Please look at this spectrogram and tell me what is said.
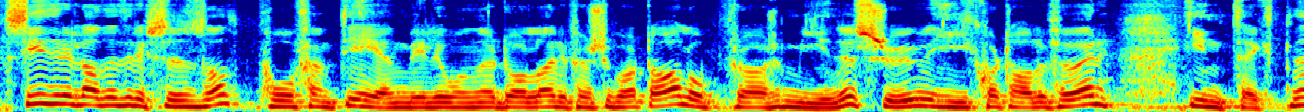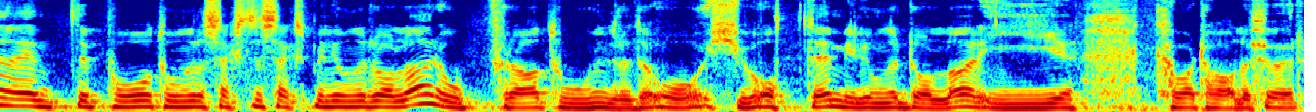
Sidril hadde driftsresultat på 51 millioner dollar i første kvartal, opp fra minus 7 i kvartalet før. Inntektene endte på 266 millioner dollar, opp fra 228 millioner dollar i kvartalet før.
